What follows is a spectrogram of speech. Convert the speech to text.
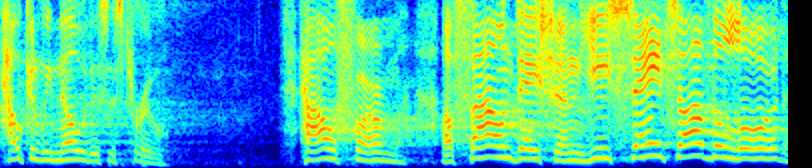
How can we know this is true? How firm a foundation, ye saints of the Lord,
